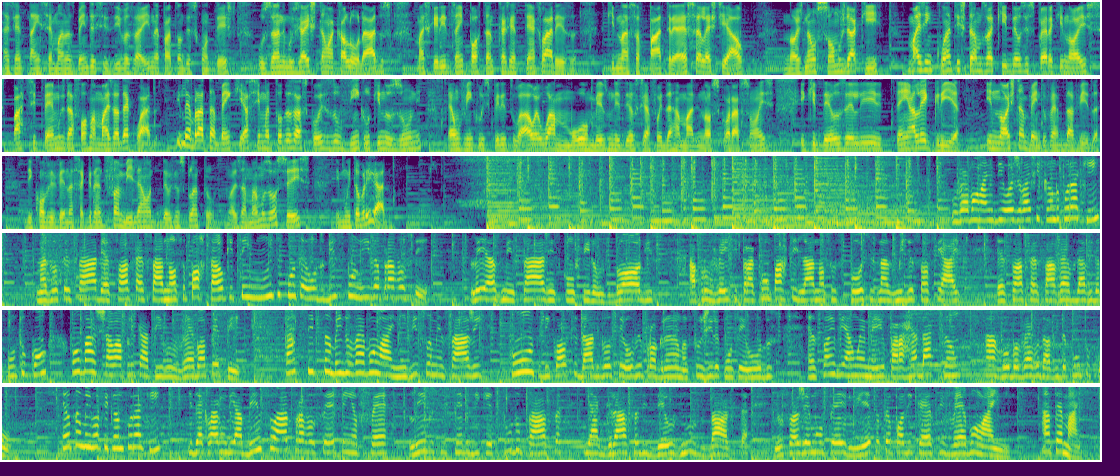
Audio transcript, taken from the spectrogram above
a gente está em semanas bem decisivas aí, né, para todo esse contexto. Os ânimos já estão acalorados, mas queridos, é importante que a gente tenha clareza que nossa pátria é celestial. Nós não somos daqui, mas enquanto estamos aqui, Deus espera que nós participemos da forma mais adequada. E lembrar também que, acima de todas as coisas, o vínculo que nos une é um vínculo espiritual, é o amor mesmo de Deus que já foi derramado em nossos corações e que Deus ele tem alegria e nós também do Verbo da Vida, de conviver nessa grande família onde Deus nos plantou. Nós amamos vocês e muito obrigado. O Verbo Online de hoje vai ficando por aqui. Mas você sabe, é só acessar nosso portal que tem muito conteúdo disponível para você. Leia as mensagens, confira os blogs, aproveite para compartilhar nossos posts nas mídias sociais é só acessar verbodavida.com ou baixar o aplicativo Verbo App. Participe também do Verbo Online, envie sua mensagem, conte de qual cidade você ouve o programa, sugira conteúdos. É só enviar um e-mail para redacão@verbodavida.com. Eu também vou ficando por aqui e declaro um dia abençoado para você. Tenha fé, lembre-se sempre de que tudo passa e a graça de Deus nos basta. Eu sou a G Monteiro e esse é seu podcast Verbo Online. Até mais.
